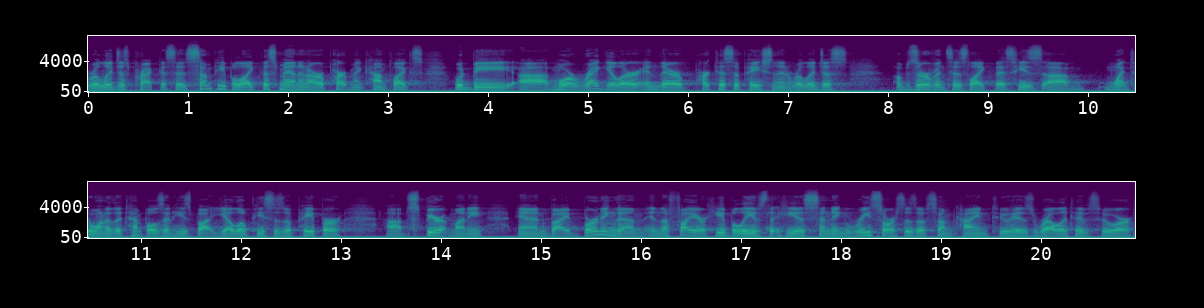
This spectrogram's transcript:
religious practices. Some people, like this man in our apartment complex, would be uh, more regular in their participation in religious observances like this. He's uh, went to one of the temples and he's bought yellow pieces of paper, uh, spirit money, and by burning them in the fire, he believes that he is sending resources of some kind to his relatives who are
